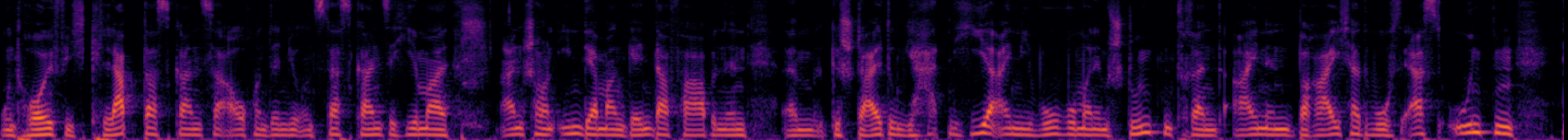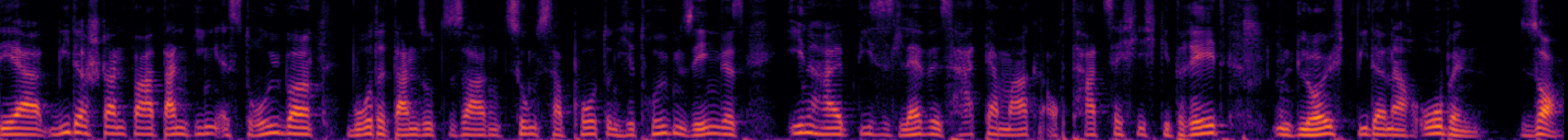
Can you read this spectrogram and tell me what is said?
Und häufig klappt das Ganze auch. Und wenn wir uns das Ganze hier mal anschauen in der Magenta, magentafarbenen ähm, Gestaltung. Wir hatten hier ein Niveau, wo man im Stundentrend einen Bereich hatte, wo es erst unten der Widerstand war, dann ging es drüber, wurde dann sozusagen zum Support und hier drüben sehen wir es, innerhalb dieses Levels hat der Markt auch tatsächlich gedreht und läuft wieder nach oben. So,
